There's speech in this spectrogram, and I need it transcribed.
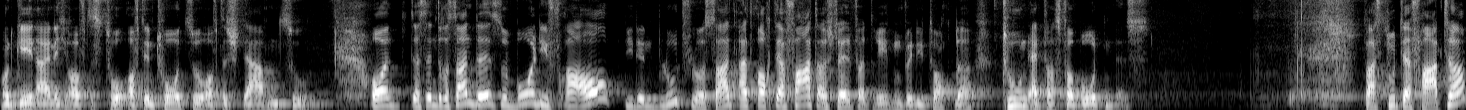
und gehen eigentlich auf, das, auf den Tod zu, auf das Sterben zu. Und das Interessante ist, sowohl die Frau, die den Blutfluss hat, als auch der Vater stellvertretend für die Tochter tun etwas Verbotenes. Was tut der Vater?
